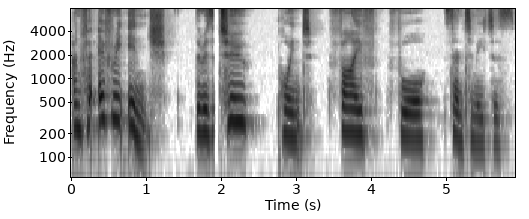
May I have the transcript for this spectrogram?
and for every inch there is 2.54 centimetres.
